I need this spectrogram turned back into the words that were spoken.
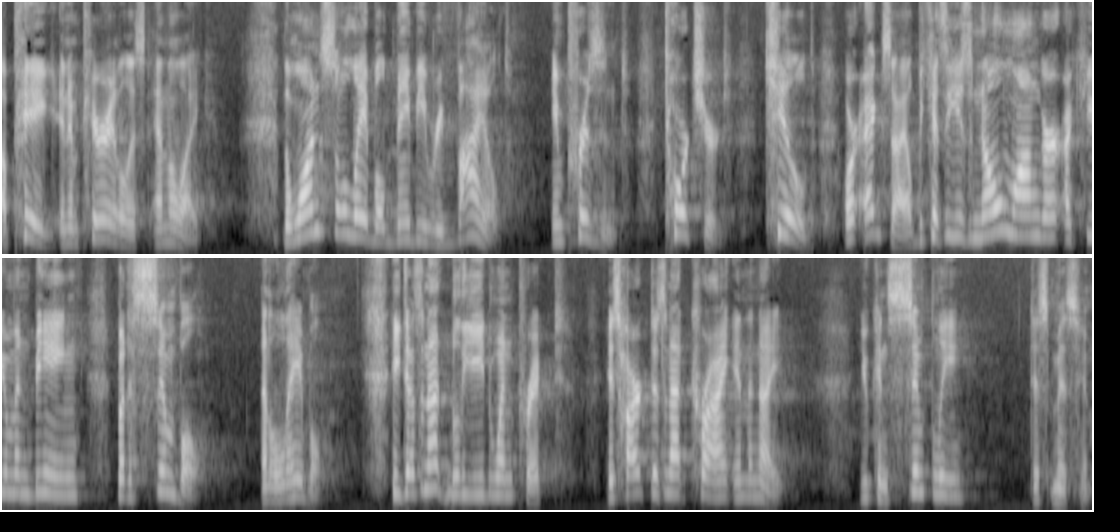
a pig, an imperialist, and the like. The one so labeled may be reviled, imprisoned, tortured, killed, or exiled because he is no longer a human being, but a symbol and a label. He does not bleed when pricked, his heart does not cry in the night. You can simply dismiss him.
